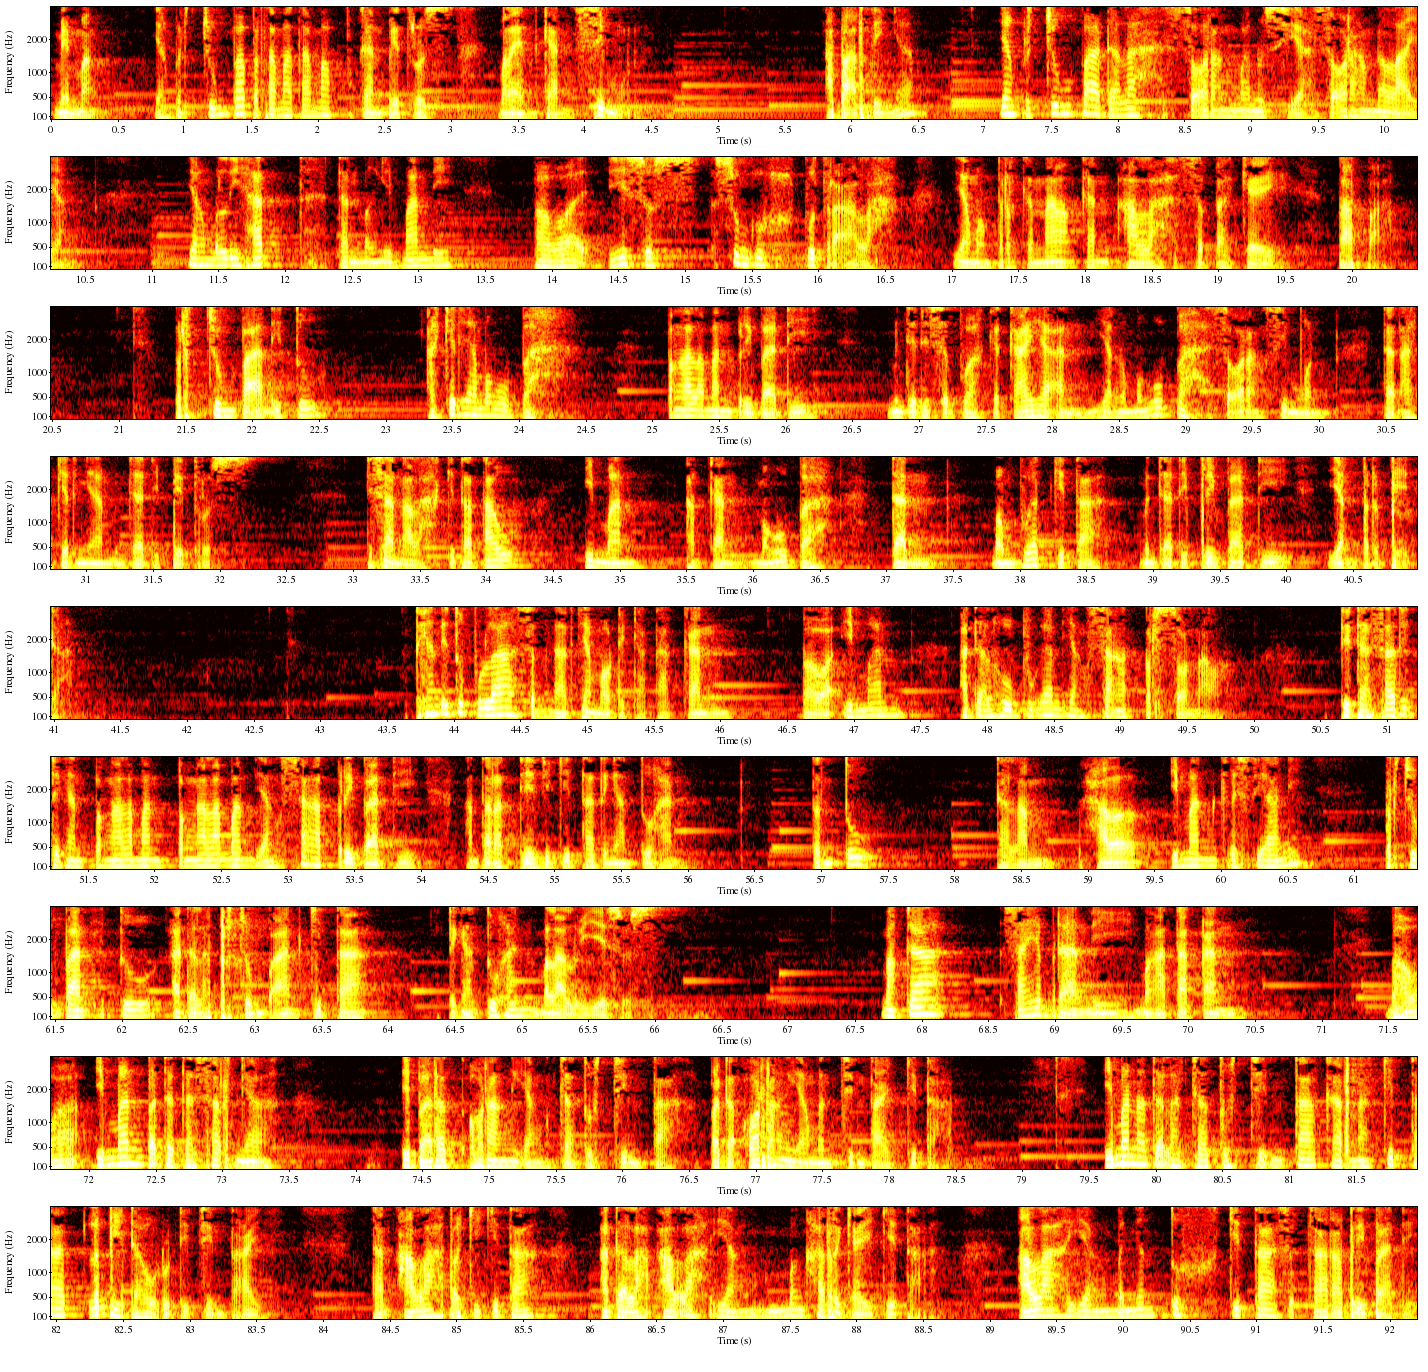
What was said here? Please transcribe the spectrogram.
Memang yang berjumpa pertama-tama bukan Petrus melainkan Simon. Apa artinya? Yang berjumpa adalah seorang manusia, seorang nelayan yang melihat dan mengimani bahwa Yesus sungguh putra Allah yang memperkenalkan Allah sebagai Bapa. Perjumpaan itu akhirnya mengubah pengalaman pribadi menjadi sebuah kekayaan yang mengubah seorang Simon dan akhirnya menjadi Petrus. Di sanalah kita tahu iman akan mengubah dan membuat kita menjadi pribadi yang berbeda. Dengan itu pula sebenarnya mau dikatakan bahwa iman adalah hubungan yang sangat personal didasari dengan pengalaman-pengalaman yang sangat pribadi antara diri kita dengan Tuhan. Tentu dalam hal iman Kristiani, perjumpaan itu adalah perjumpaan kita dengan Tuhan melalui Yesus. Maka saya berani mengatakan bahwa iman pada dasarnya ibarat orang yang jatuh cinta pada orang yang mencintai kita. Iman adalah jatuh cinta karena kita lebih dahulu dicintai. Dan Allah bagi kita adalah Allah yang menghargai kita. Allah yang menyentuh kita secara pribadi.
